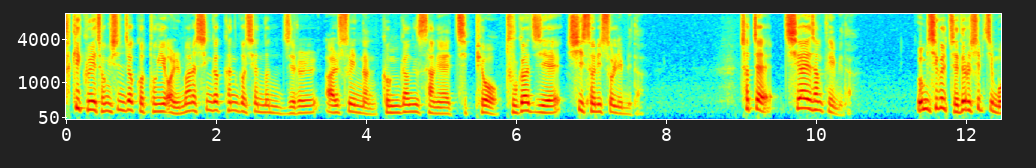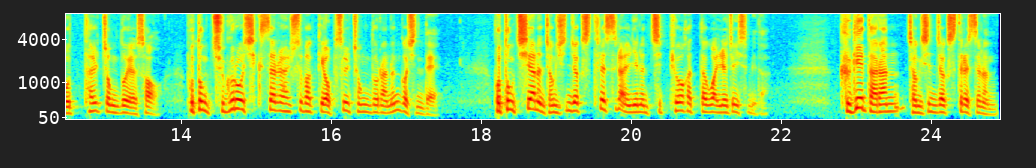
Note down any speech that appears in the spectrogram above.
특히 그의 정신적 고통이 얼마나 심각한 것이었는지를 알 수 있는 건강상의 지표 두 가지의 시선이 쏠립니다. 첫째 치아의 상태입니다. 음식을 제대로 씹지 못할 정도여서 보통 죽으로 식사를 할 수밖에 없을 정도라는 것인데 보통 치아는 정신적 스트레스를 알리는 지표와 같다고 알려져 있습니다. 극에 달한 정신적 스트레스는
